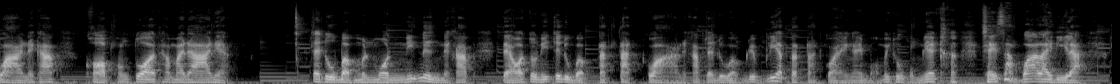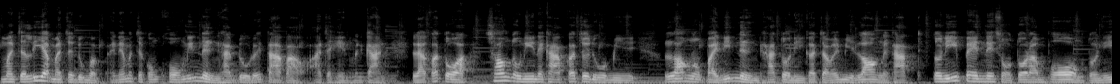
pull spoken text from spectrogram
กว่านะครับ ขอบของตัวธรรมดาเนี่ย จะดูแบบมนๆนิดนึงนะครับ แต่ว่าตัวนี้จะดูแบบตัดๆกว่านะครับ จะดูแบบเรียบๆตัดๆกว่ายังไงบอกไม่ถูกผมเรียกใช้ศัพท์ว่าอะไรดีล่ะ มันจะเรียบมันจะดูแบบอันนี้มันจะโค้งๆนิดหนึ่งครับ ดูด้วยตาเปล่าอาจจะเห็นเหมือนกัน แล้วก็ตัวช่องตรงนี้นะครับ ก็จะดูมีร่องลงไปนิดหนึ่งถ้าตัวนี้ก็จะไม่มีร่องนะครับ ตัวนี้เป็นในส่วนตัวลำโพง ตัวนี้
